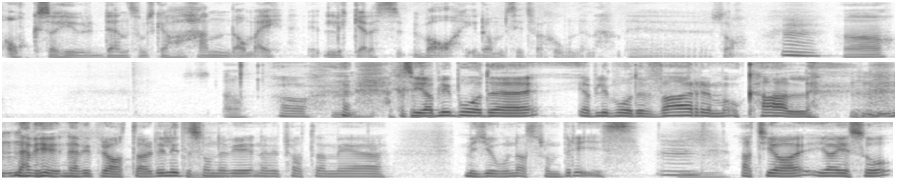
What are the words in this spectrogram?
också hur den som ska ha hand om mig lyckades vara i de situationerna. Eh, så. Mm. Ja. Ja. Ja. Alltså jag, blir både, jag blir både varm och kall när, vi, när vi pratar. Det är lite som när vi, när vi pratar med, med Jonas från BRIS. Mm. Att jag, jag, är så,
